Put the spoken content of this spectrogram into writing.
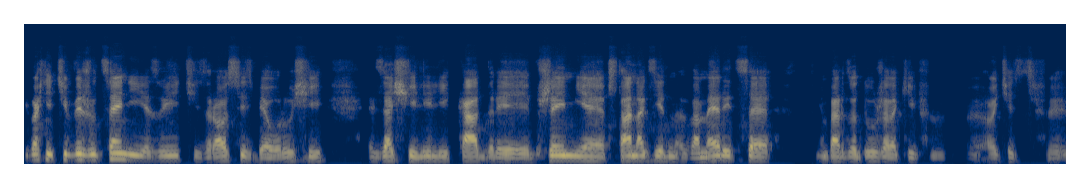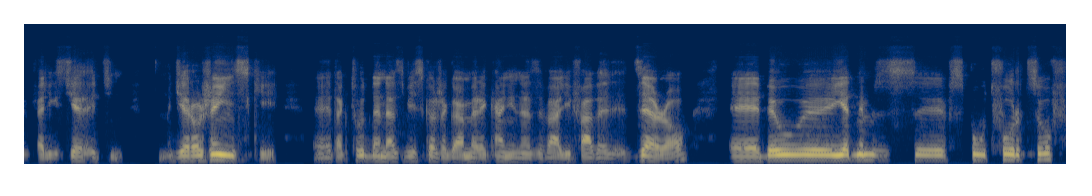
I właśnie ci wyrzuceni jezuici z Rosji, z Białorusi zasilili kadry w Rzymie, w Stanach Zjednoczonych, w Ameryce. Bardzo dużo, taki ojciec Felix Dzierożyński tak trudne nazwisko, że go Amerykanie nazywali Father Zero, e, był e, jednym z współtwórców,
